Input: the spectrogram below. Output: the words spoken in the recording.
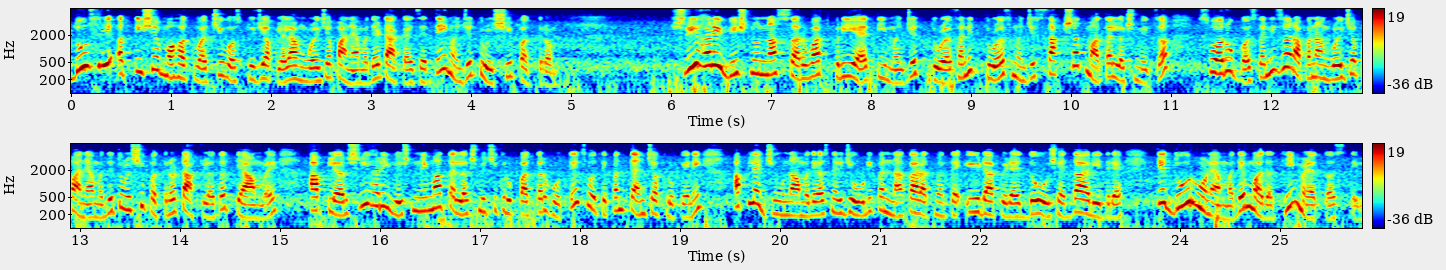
दुसरी अतिशय महत्त्वाची वस्तू जी आपल्याला आंघोळीच्या पाण्यामध्ये टाकायचं ते म्हणजे तुळशीपत्र. श्रीहरी विष्णूंना सर्वात प्रिय आहे ती म्हणजे तुळस. आणि तुळस म्हणजे साक्षात माता लक्ष्मीचं स्वरूप. असतं आणि जर आपण आंघोळीच्या पाण्यामध्ये तुळशीपत्र टाकलं तर त्यामुळे आपल्यावर श्रीहरी विष्णूंनी माता लक्ष्मीची कृपा तर होतेच होते पण त्यांच्या कृपेने आपल्या जीवनामध्ये असणारी जेवढी पण नकारात्मकता आहे दोष आहे दारिद्र्य आहे ते दूर होण्यामध्ये मदतही मिळत असते.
